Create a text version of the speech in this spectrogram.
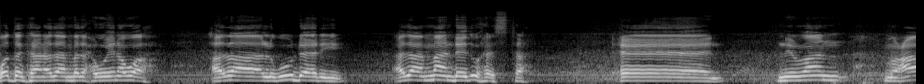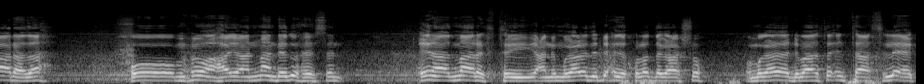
Waddankan adaa madaxweyne u ah adaa laguu dhaariyey adaa maandheed u haysta niman mucaarada oo muxuu ahaay aan maandheed u haysan inaad maaragtay yani magaalada dhexdeed kula dagaasho oo magaalada dhibaato intaas la eg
